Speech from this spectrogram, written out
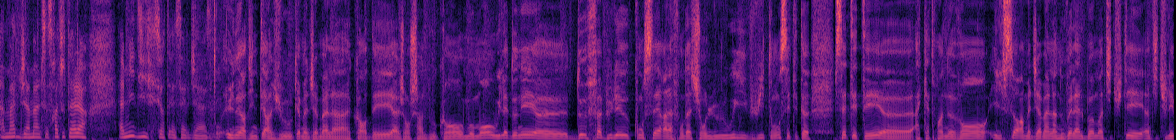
Ahmad Jamal? Ce sera tout à l'heure, à midi sur TSL Jazz. Une heure d'interview qu'Ahmad Jamal a accordé à Jean-Charles Doucan au moment où il a donné euh, deux fabuleux concerts à la Fondation Louis Vuitton. C'était euh, cet été, euh, à 89 ans, il sort Ahmad Jamal un nouvel album intitulé, intitulé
